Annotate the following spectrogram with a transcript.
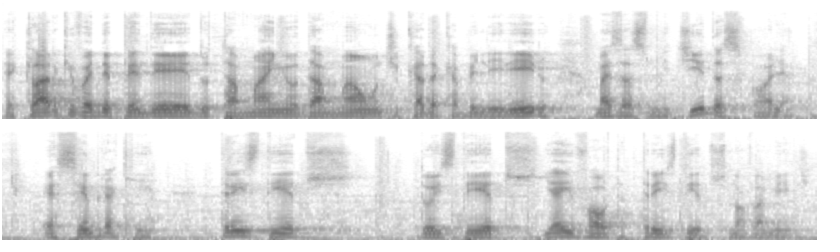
É claro que vai depender do tamanho da mão de cada cabeleireiro, mas as medidas, olha, é sempre aqui. Três dedos, dois dedos e aí volta três dedos novamente.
